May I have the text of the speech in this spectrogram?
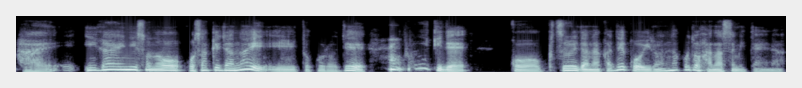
はい。意外にそのお酒じゃないえーところで、はい雰囲気で、こう、くつろいだ中で、こう、いろんなことを話すみたいな。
